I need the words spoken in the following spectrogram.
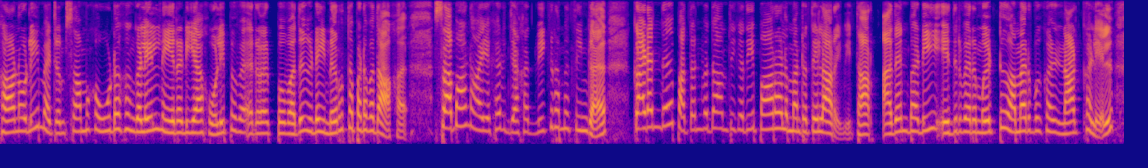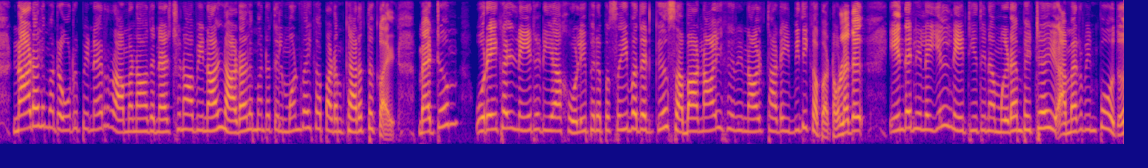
காணொலி மற்றும் சமூக ஊடகங்களில் நேரடியாக ஒளிபரப்புவது இடைநிறுத்தப்படுவதாக சபாநாயகர் ஜெகத் விக்ரமசிங்க கடந்த பத்தொன்பதாம் தேதி பாராளுமன்றத்தில் அறிவித்தார். அதன்படி எதிர்வரும் எட்டு அமர்வுகள் நாட்களில் நாடாளுமன்ற உறுப்பினர் ராமநாதன் அர்ச்சனாவினால் நாடாளுமன்றத்தில் முன்வைக்கப்படும் கருத்துக்கள் மற்றும் உரைகள் நேரடியாக ஒளிபரப்பு செய்வதற்கு சபாநாயகரினால் தடை விதிக்கப்பட்டுள்ளது. இந்த நிலையில் நேற்றைய தினம் இடம்பெற்ற அமர்வின் போது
